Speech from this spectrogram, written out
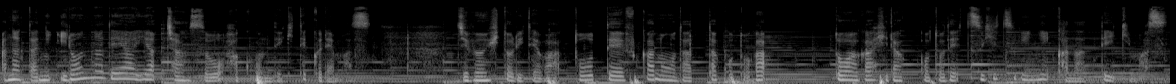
あなたにいろんな出会いやチャンスを運んできてくれます。自分一人では到底不可能だったことがドアが開くことで次々に叶っていきます。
